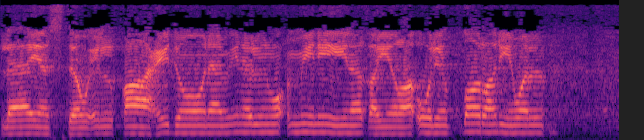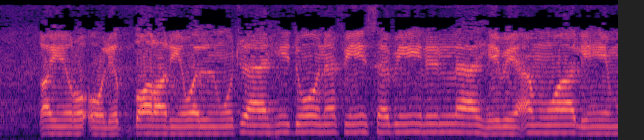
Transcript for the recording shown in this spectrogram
لا يستوي القاعدون من المؤمنين غير أولي الضرر وال غير أولي الضرر والمجاهدون في سبيل الله بأموالهم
